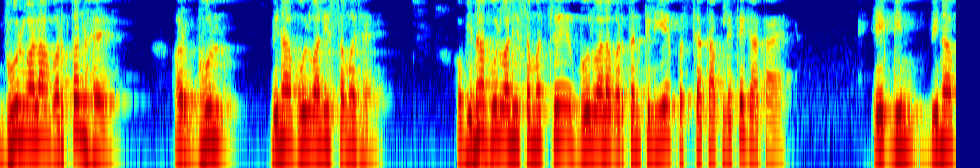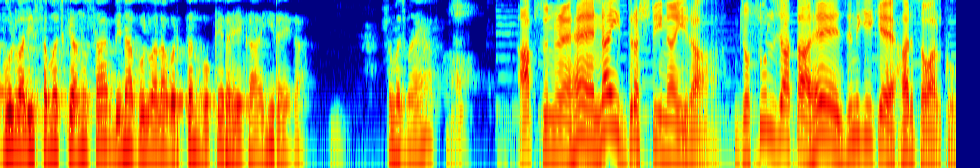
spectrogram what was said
भूल वाला वर्तन है और भूल, बिना भूल वाली समझ है। वो बिना भूल वाली समझ से भूल वाला वर्तन के लिए पश्चाताप लेते जाता है। एक दिन बिना भूल वाली समझ के अनुसार बिना भूल वाला वर्तन होके रहेगा ही रहेगा। समझ में आया हाँ। आप सुन रहे हैं नई दृष्टि नई राह जो सुल जाता है ज़िंदगी के हर सवाल को।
